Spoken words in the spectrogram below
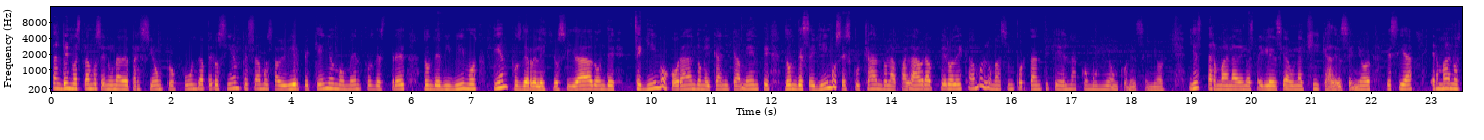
Tal vez no estamos en una depresión profunda, pero sí empezamos a vivir pequeños momentos de estrés donde vivimos tiempos de religiosidad, donde seguimos orando mecánicamente, donde seguimos escuchando la palabra, pero dejamos lo más importante que es la comunión con el Señor. Y esta hermana de nuestra iglesia, una chica del Señor, decía, hermanos,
